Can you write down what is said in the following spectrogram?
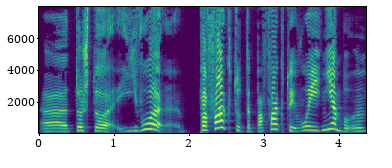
э, то, что его по факту-то, по факту его и не было,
